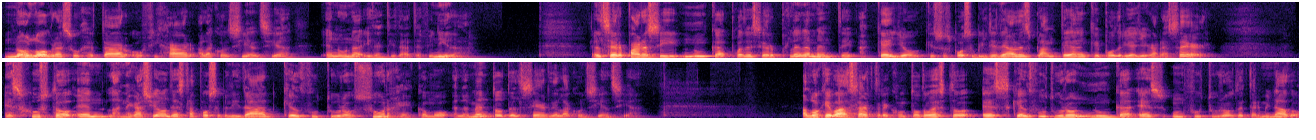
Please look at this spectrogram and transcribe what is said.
no logra sujetar o fijar a la conciencia en una identidad definida. El ser para sí nunca puede ser plenamente aquello que sus posibilidades plantean que podría llegar a ser. Es justo en la negación de esta posibilidad que el futuro surge como elemento del ser de la conciencia. A lo que va a Sartre con todo esto es que el futuro nunca es un futuro determinado,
